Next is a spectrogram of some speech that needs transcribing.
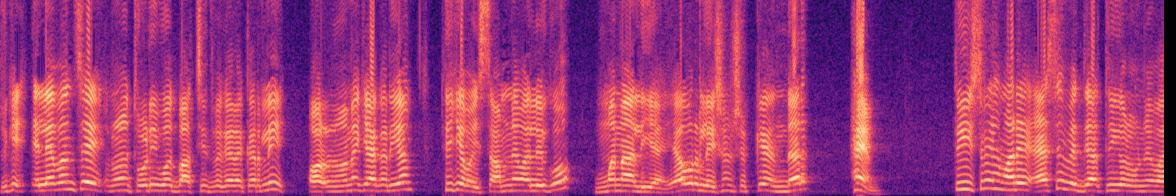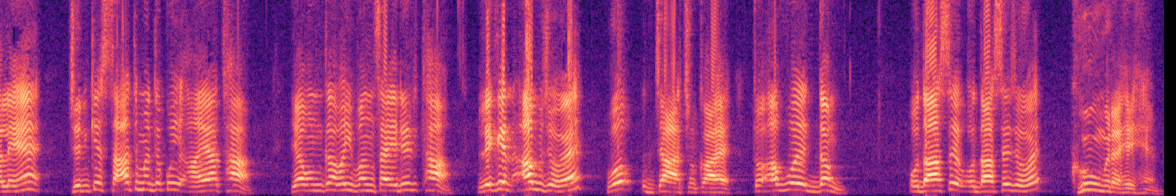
जो कि इलेवन से उन्होंने थोड़ी बहुत बातचीत वगैरह कर ली और उन्होंने क्या कर दिया? ठीक है भाई, सामने वाले को मना लिया या वो रिलेशनशिप के अंदर है। तीसरे हमारे ऐसे विद्यार्थी होने वाले हैं, जिनके साथ में तो कोई आया था, या उनका भाई वन साइडेड था, लेकिन अब जो है, वो जा चुका है। तो अब वो एकदम उदासे उदासे जो है, घूम रहे हैं।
